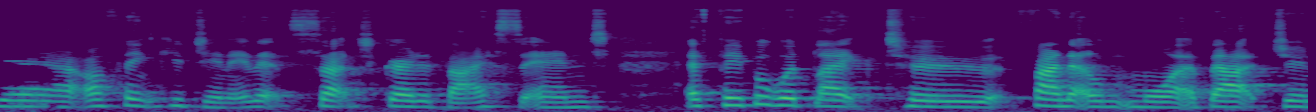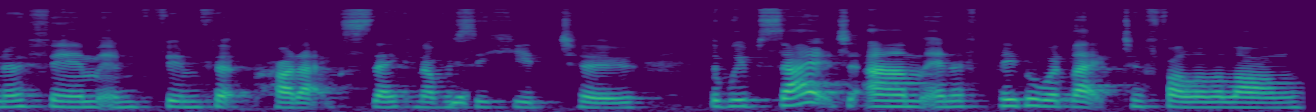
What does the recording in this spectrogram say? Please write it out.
Yeah, oh, thank you, Jenny. That's such great advice. And if people would like to find out more about JunoFem and FemFit products, they can obviously head to the website. Um, and if people would like to follow along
